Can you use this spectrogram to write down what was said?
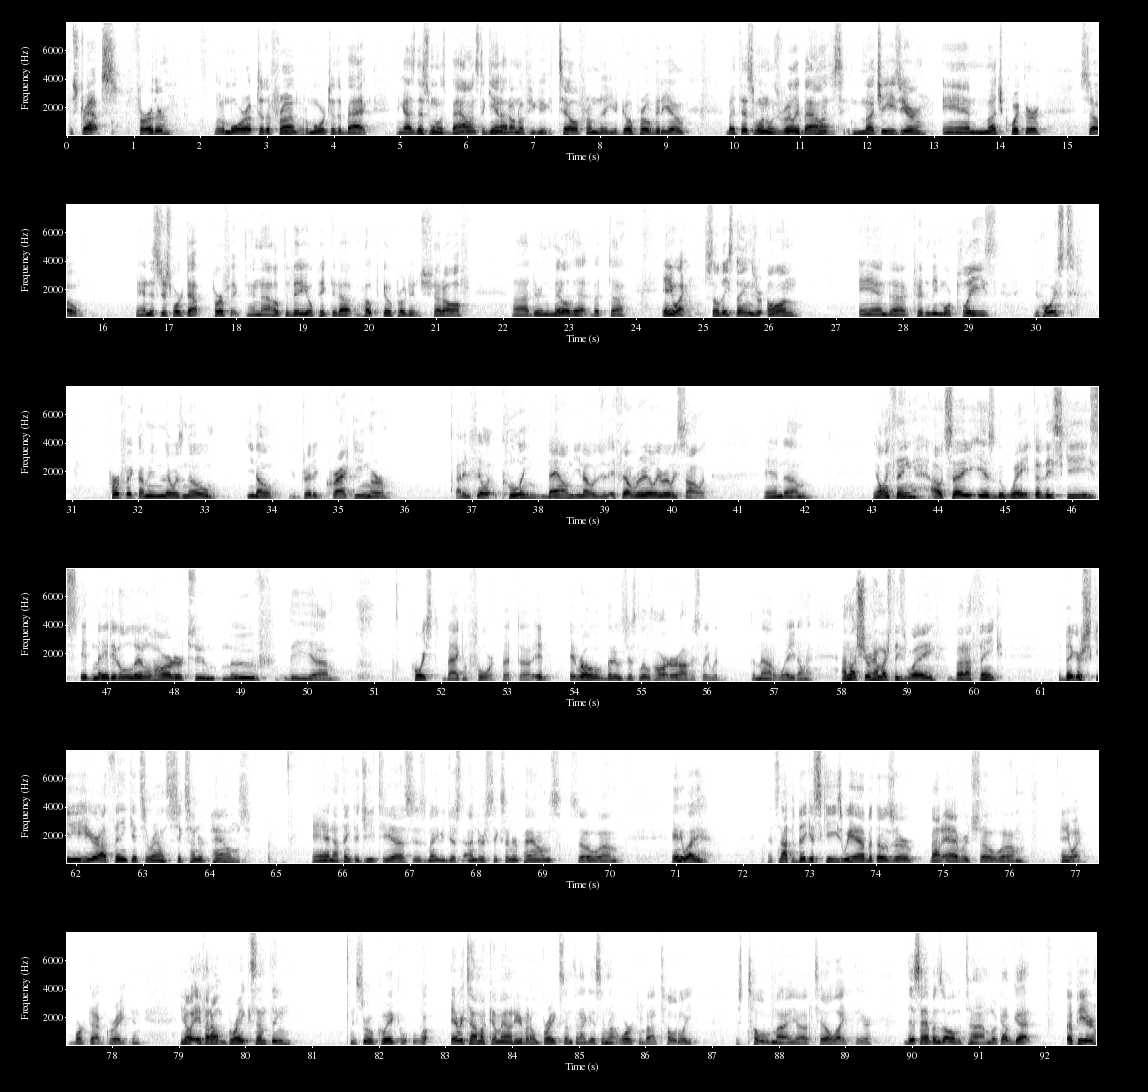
the straps further, a little more up to the front, a little more to the back. And guys, this one was balanced. Again, I don't know if you could tell from the GoPro video, but this one was really balanced, much easier and much quicker. So, man, this just worked out perfect. And I hope the video picked it up. I hope the GoPro didn't shut off uh, during the middle of that. But uh, anyway, so these things are on and uh, couldn't be more pleased. The hoist, perfect. I mean, there was no, you know, dreaded cracking or I didn't feel it pulling down, you know, it, just, it felt really, really solid. And um, the only thing I would say is the weight of these skis, it made it a little harder to move the um, hoist back and forth. But uh, it, it rolled, but it was just a little harder, obviously, with the amount of weight on it. I'm not sure how much these weigh, but I think the bigger ski here, I think it's around 600 pounds. And I think the GTS is maybe just under 600 pounds. So um, anyway, it's not the biggest skis we have, but those are about average. So um, anyway, worked out great. And you know, if I don't break something, just real quick, every time I come out here, if I don't break something, I guess I'm not working. But I totally just totaled my uh, tail light there. This happens all the time. Look, I've got up here,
